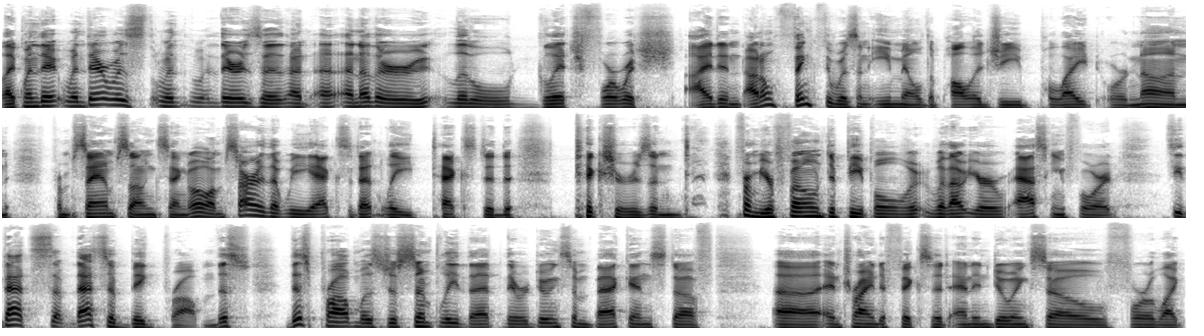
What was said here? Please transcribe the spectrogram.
like when there when there was when, when there's a, a another little glitch for which i didn't i don't think there was an emailed apology polite or none from samsung saying oh i'm sorry that we accidentally texted pictures and from your phone to people w- without your asking for it. See that's that's a big problem. This this problem was just simply that they were doing some back end stuff uh and trying to fix it. And in doing so for like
